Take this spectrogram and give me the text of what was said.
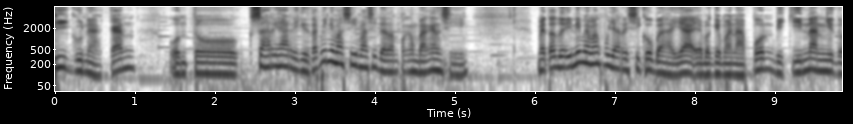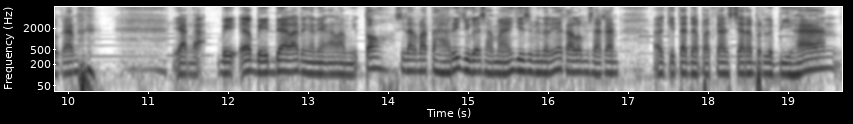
digunakan untuk sehari-hari gitu. Tapi ini masih masih dalam pengembangan sih. Metode ini memang punya risiko bahaya ya bagaimanapun bikinan gitu kan ya nggak be, ya beda lah dengan yang alami. Toh sinar matahari juga sama aja sebenarnya kalau misalkan uh, kita dapatkan secara berlebihan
